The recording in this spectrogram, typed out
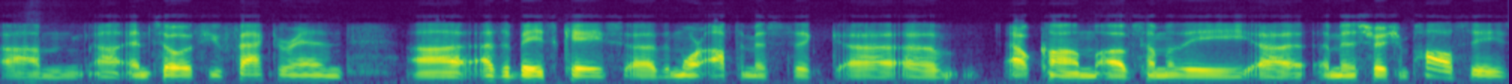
Um, uh, and so if you factor in uh, as a base case uh, the more optimistic uh, uh, outcome of some of the uh, administration policies,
